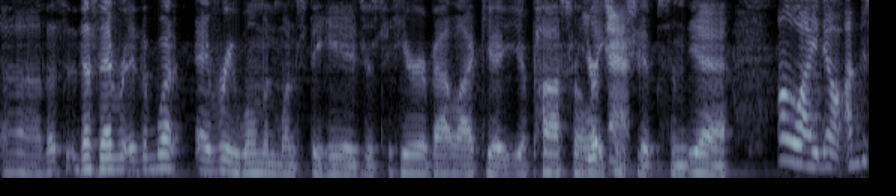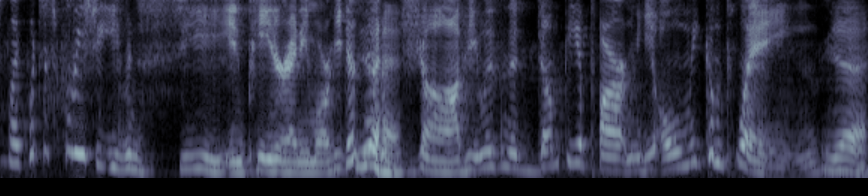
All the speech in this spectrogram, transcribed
Uh, that's that's every what every woman wants to hear, just to hear about like your your past Your relationships and yeah. Oh, I know. I'm just like, what does Felicia even see in Peter anymore? He doesn't have a job. He lives in a dumpy apartment. He only complains. Yeah.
